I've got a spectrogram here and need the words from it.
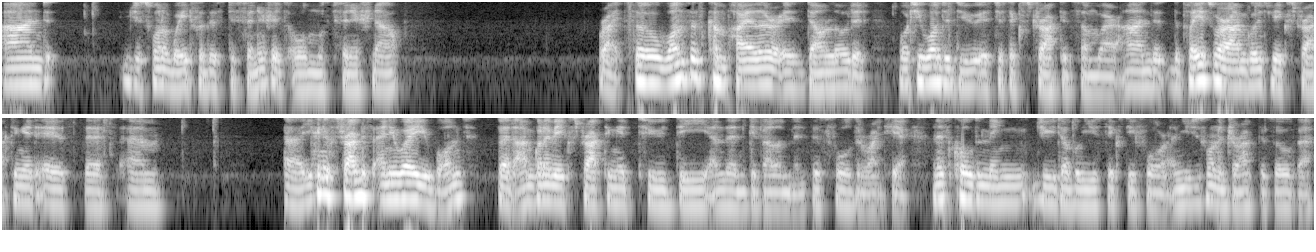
And you just want to wait for this to finish. It's almost finished now. Right, so once this compiler is downloaded, what you want to do is just extract it somewhere. And the place where I'm going to be extracting it is this. Um, uh, you can extract this anywhere you want, but I'm going to be extracting it to D and then development, this folder right here. And it's called MinGW64, and you just want to drag this over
